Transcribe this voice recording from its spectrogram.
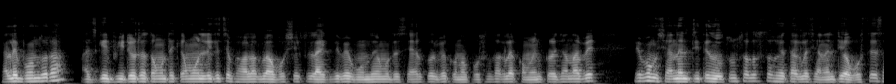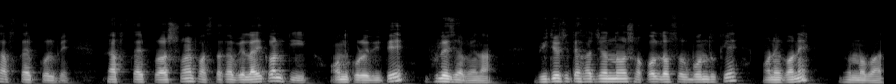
তাহলে বন্ধুরা, আজকের ভিডিওটা তোমাদের কেমন লেগেছে? ভালো লাগলে অবশ্যই একটু লাইক দেবে, বন্ধুদের মধ্যে শেয়ার করবে, কোনো প্রশ্ন থাকলে কমেন্ট করে জানাবে এবং চ্যানেলটিতে নতুন সদস্য হয়ে থাকলে চ্যানেলটি অবশ্যই সাবস্ক্রাইব করবে। সাবস্ক্রাইব করার সময় পাশে থাকা বেল আইকনটি অন করে দিতে ভুলে যাবে না। ভিডিওটি দেখার জন্য সকল দর্শক বন্ধুকে অনেক অনেক ধন্যবাদ।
